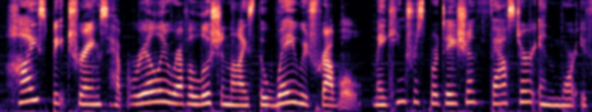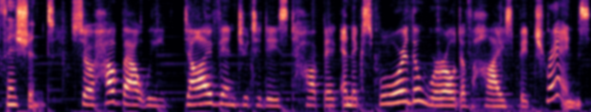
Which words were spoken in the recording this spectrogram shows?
high-speed trains have really revolutionized the way we travel, making transportation faster and more efficient. So how about we dive into today's topic and explore the world of high-speed trains?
